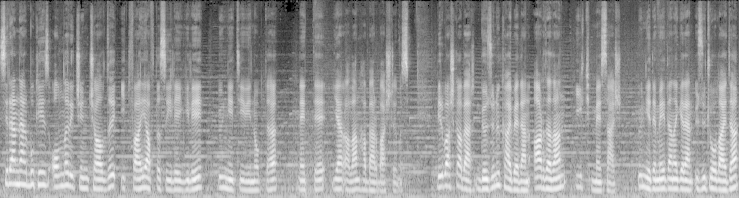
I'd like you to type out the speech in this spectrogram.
Sirenler bu kez onlar için çaldı itfaiye haftası ile ilgili ünyetv.net'te yer alan haber başlığımız. Bir başka haber gözünü kaybeden Arda'dan ilk mesaj. Ünye'de meydana gelen üzücü olayda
